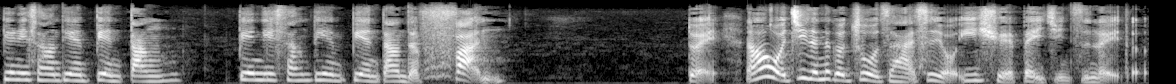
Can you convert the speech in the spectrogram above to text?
便利商店便当，便利商店便当的饭。对，然后我记得那个作者还是有医学背景之类的，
